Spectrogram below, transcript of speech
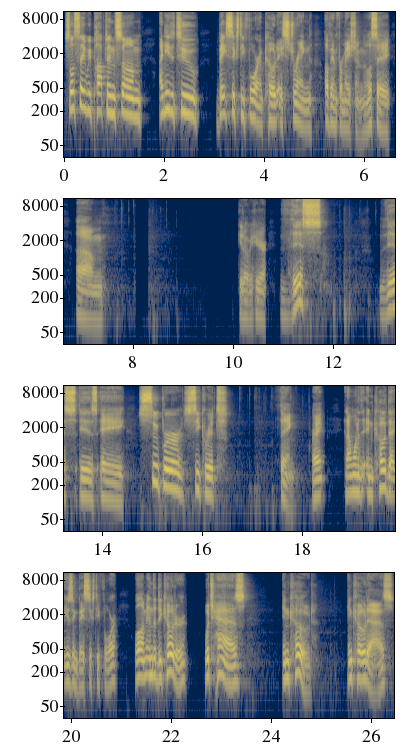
So let's say we popped in some, I needed to base 64 encode a string of information. Let's say, um, get over here. This, this is a super secret thing, right? And I wanted to encode that using base 64. Well, I'm in the decoder, which has encode, encode as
